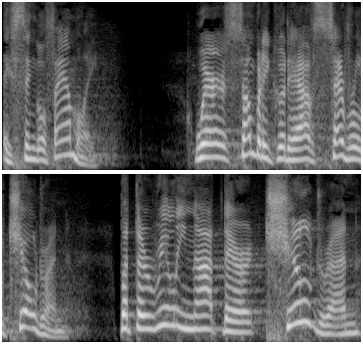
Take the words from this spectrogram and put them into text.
a single family, where somebody could have several children, but they're really not their children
